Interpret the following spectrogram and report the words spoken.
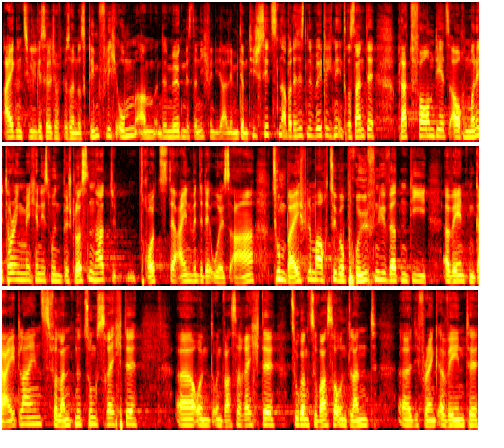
eigenen Zivilgesellschaft besonders glimpflich um. Ähm, die mögen das dann nicht, wenn die alle mit am Tisch sitzen, aber das ist eine, wirklich eine interessante Plattform, die jetzt auch einen Monitoring-Mechanismus beschlossen hat, trotz der Einwände der USA, zum Beispiel um auch zu überprüfen, wie werden die erwähnten Guidelines für Landnutzungsrechte äh, und, und Wasserrechte, Zugang zu Wasser und Land, die Frank erwähnte,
